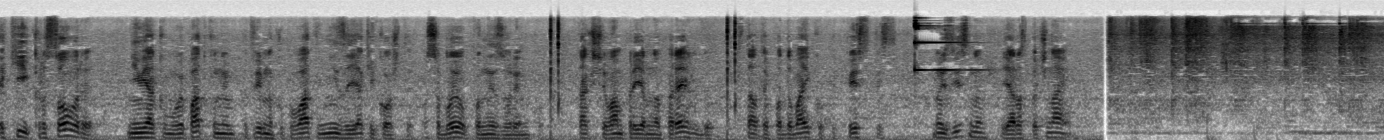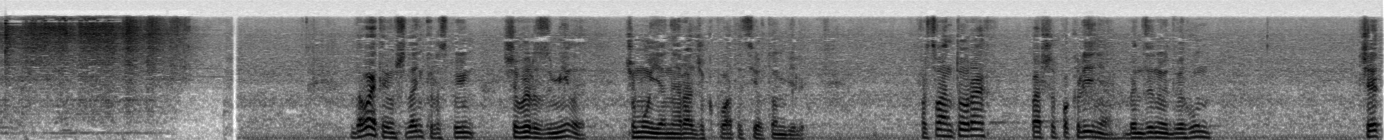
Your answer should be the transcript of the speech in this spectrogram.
які кросовери ні в якому випадку не потрібно купувати ні за які кошти, особливо по низу ринку. Так що вам приємного перегляду, ставте вподобайку, підписуйтесь. Ну і звісно, я розпочинаю. Давайте я вам швиденько розповім, щоб ви розуміли, чому я не раджу купувати ці автомобілі. Volkswagen Touareg, перше покоління, бензиновий двигун, чек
